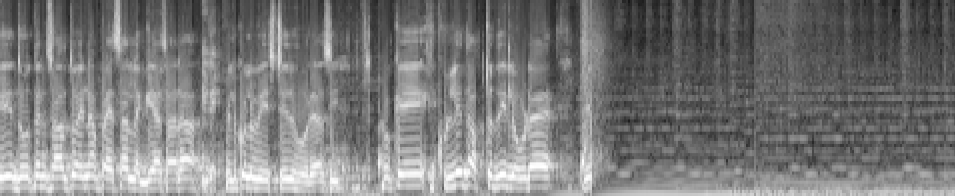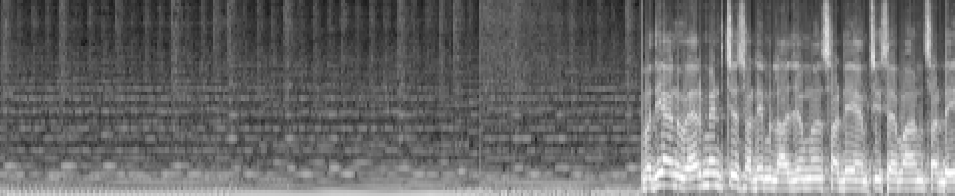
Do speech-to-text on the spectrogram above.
ਇਹ 2-3 ਸਾਲ ਤੋਂ ਇੰਨਾ ਪੈਸਾ ਲੱਗਿਆ ਸਾਰਾ, ਬਿਲਕੁਲ ਵੇਸਟੇਜ ਹੋ ਰਿਹਾ ਸੀ। ਕਿਉਂਕਿ ਖੁੱਲੇ ਦਫ਼ਤਰ ਦੀ ਲੋੜ ਹੈ ਵਧੀਆ এনवायरमेंट 'ਚ ਸਾਡੇ ਮੁਲਾਜ਼ਮ, ਸਾਡੇ ਐਮਸੀ ਸਹਿਬਾਨ, ਸਾਡੇ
